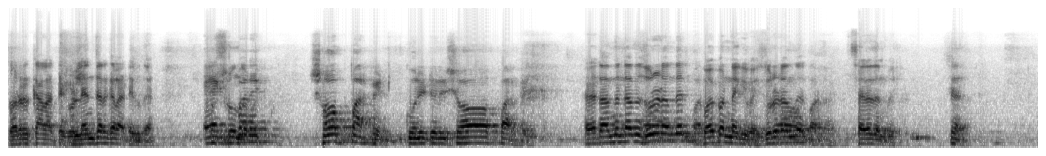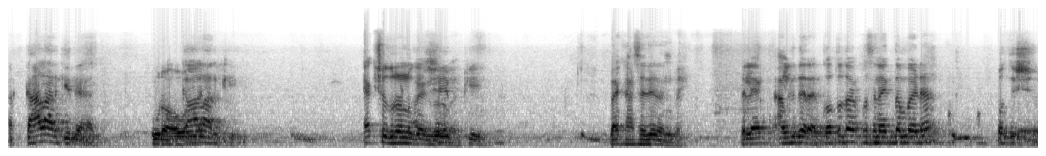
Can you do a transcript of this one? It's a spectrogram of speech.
ঘরের কালারটা একটু লেন্সার কালারটা একটু একবারে সব পারফেক্ট করিডোরি সব পারফেক্ট হ্যাঁ টান দেন টান দেন, জোরে টান দেন। ভয় পান নাকি ভাই? জোরে টান দেন। ছেড়ে দেন ভাই। স্যার আর কালার কি দেখেন? পুরো কালার কি? একশো দূরের লোক একজন শেপ কি? ভাই খাসে দিয়ে দেন ভাই। তাহলে আলগি দেন কত টাকা করছেন একদম ভাই এটা? পঁচিশশো।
